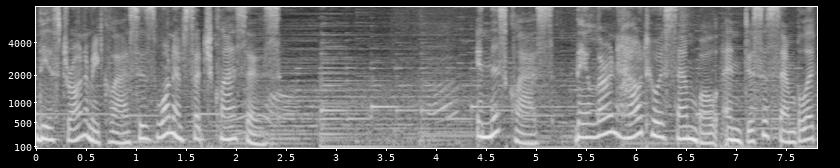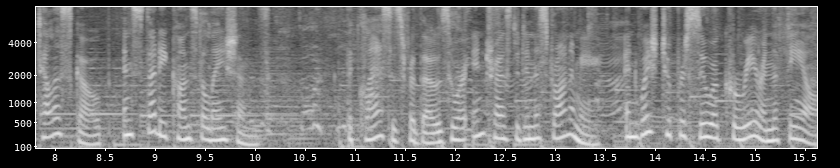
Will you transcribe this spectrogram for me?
The astronomy class is one of such classes. In this class, they learn how to assemble and disassemble a telescope and study constellations. The class is for those who are interested in astronomy and wish to pursue a career in the field.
